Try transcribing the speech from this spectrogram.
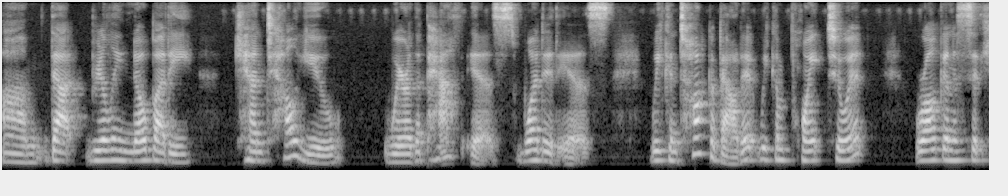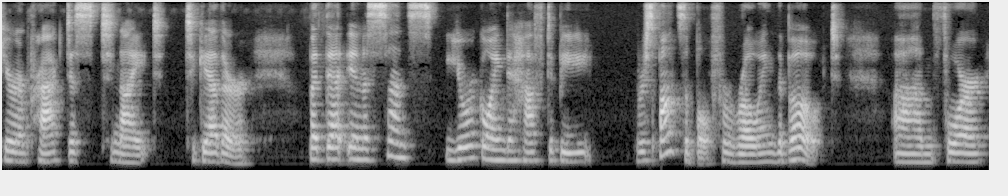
um, that really nobody can tell you where the path is what it is. We can talk about it we can point to it. We're all going to sit here and practice tonight together. But that in a sense you're going to have to be responsible for rowing the boat, um, for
